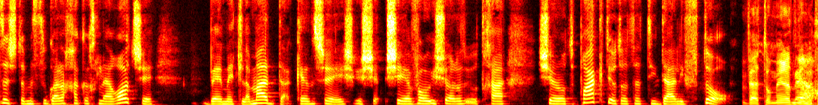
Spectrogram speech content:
זה שאתה מסוגל אחר כך להראות ש... באמת למדת, כן, ש, ש, ש, שיבואו לשאול אותך שאלות פרקטיות, אתה תדע לפתור. ואת אומרת גם את,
